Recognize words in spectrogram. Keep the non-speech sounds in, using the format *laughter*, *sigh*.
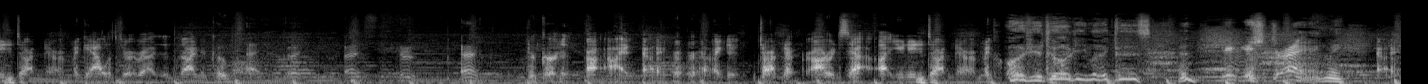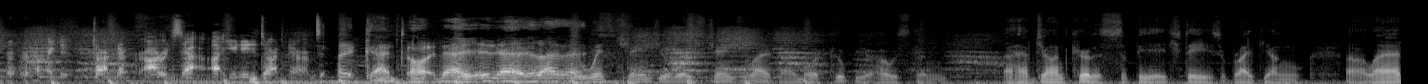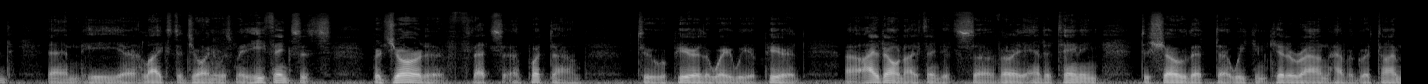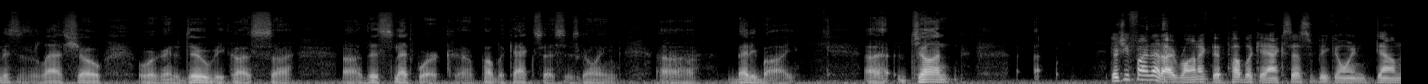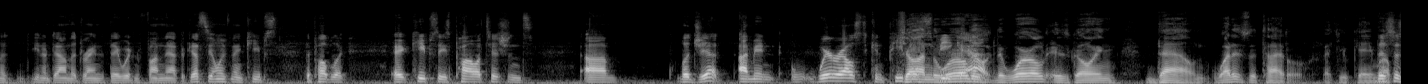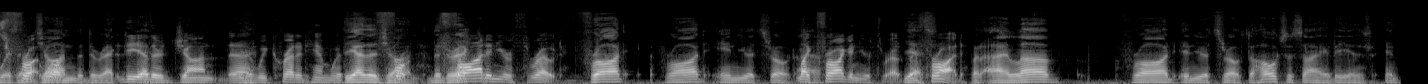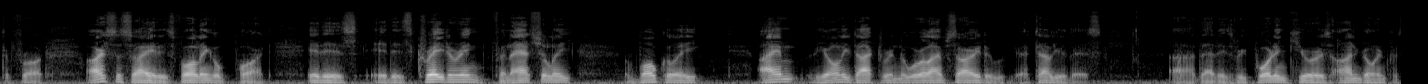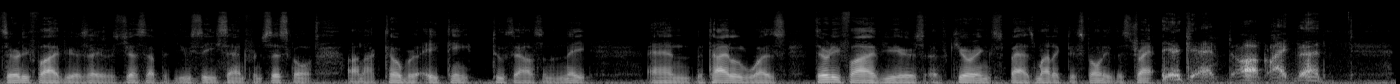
need to talk to McAllister, uh, Dr. Cooper. Dr. Curtis, uh, I, I, I, I talk to Art South. Uh, you need to talk to Mc... Oh, you're talking like this, and you're straying me. I did talk to Art South. Uh, you need to talk to him. I can't talk. You're with Change Your Voice, Change Your Life. I'm Mort Cooper, your host, and I have John Curtis, a PhD. He's a bright young uh, lad, and he uh, likes to join with me. He thinks it's pejorative, that's a put down, to appear the way we appeared. Uh, I don't. I think it's uh, very entertaining to show that uh, we can kid around and have a good time. This is the last show we're going to do because uh, uh, this network, uh, public access, is going uh, Betty by. Uh, John, Don't you find that ironic that public access would be going down the you know down the drain that they wouldn't fund that because that's the only thing that keeps the public it keeps these politicians um, legit. I mean, where else can people John, the world out? is the world is going down. What is the title that you came this up is with? fra- John, well, the director. The other John, uh, Yeah. we credit him with The other fra- John, the fraud in your throat, fraud, fraud in your throat. like Uh, frog in your throat, Yes, fraud. But I love fraud in your throat. The whole society is into fraud. Our society is falling apart. It is it is cratering financially, vocally. I'm the only doctor in the world. I'm sorry to uh, tell you this. Uh, that is reporting cures ongoing for 35 years. I was just up at UC San Francisco on October 18, 2008, and the title was 35 Years of Curing Spasmodic Dysphonia. The strength, you can't talk like that.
